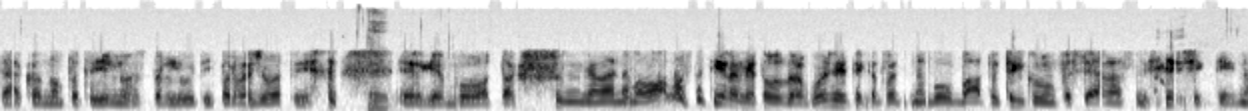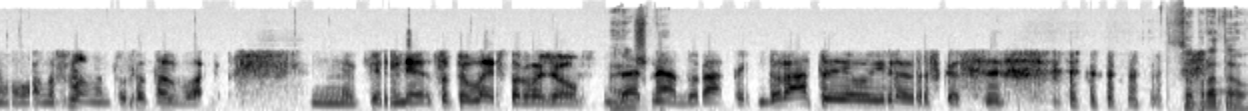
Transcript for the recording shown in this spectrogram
teko nuo pat Vilnius per liūtį parvažiuoti. Taip. Irgi buvo toks gana nemalonus, bet yra lietaus drabužiai, tik kad vat, nebuvau batų tinkamų pasiemęs, šiek tiek nemalonus momentus tas buvo. Pilni, su pilnais parvažiavau. Bet ne, du ratai. Du ratai jau yra viskas. Supratau.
